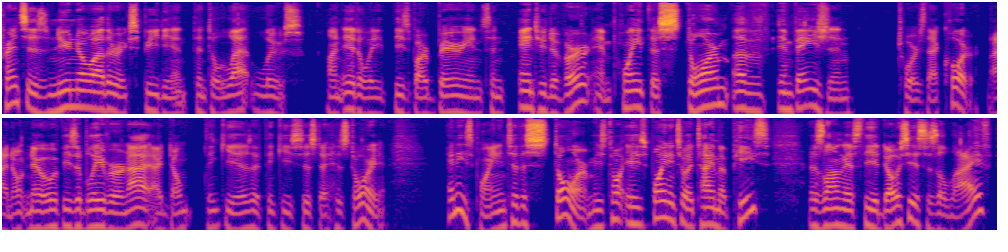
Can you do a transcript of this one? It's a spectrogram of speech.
princes knew no other expedient than to let loose on Italy these barbarians and, and to divert and point the storm of invasion towards that quarter. I don't know if he's a believer or not. I don't think he is. I think he's just a historian and he's pointing to the storm. He's, to- he's pointing to a time of peace as long as Theodosius is alive,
